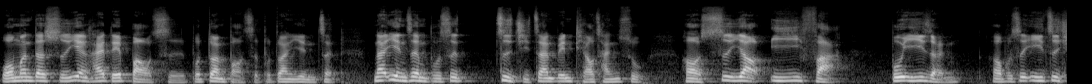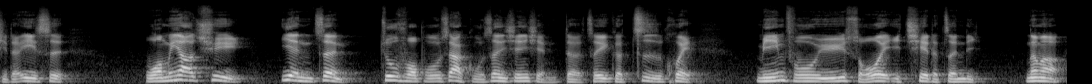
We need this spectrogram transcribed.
我们的实验还得保持，不断保持，不断验证。那验证不是自己在那边调参数，哦，是要依法不依人。而不是依自己的意思，我们要去验证诸佛菩萨、古圣先贤的这个智慧，明伏于所谓一切的真理。那么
